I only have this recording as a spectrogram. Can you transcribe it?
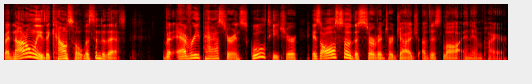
But not only the council, listen to this, but every pastor and school teacher is also the servant or judge of this law and empire.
